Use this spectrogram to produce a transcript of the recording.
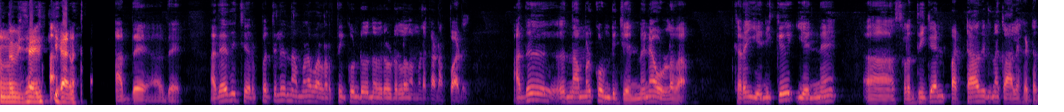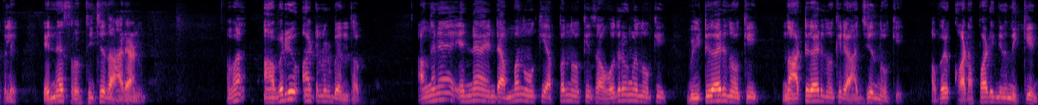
അങ്ങ് വിചാരിക്കുകയാണ്. അതെ അതെ. അതായത് ചെറുപ്പത്തിൽ നമ്മളെ വളർത്തിക്കൊണ്ടുവന്നവരോടുള്ള നമ്മുടെ കടപ്പാട്. അത് നമ്മൾക്കുണ്ട്. ജന്മന ഉള്ളതാ. കാരണം എനിക്ക് എന്നെ ആ, ശ്രദ്ധിക്കാൻ പറ്റാതിരുന്ന കാലഘട്ടത്തിൽ എന്നെ ശ്രദ്ധിച്ചത് ആരാണ്? അപ്പം അവരുമായിട്ടുള്ളൊരു ബന്ധം. അങ്ങനെ എന്നെ എന്റെ അമ്മ നോക്കി അപ്പൻ നോക്കി സഹോദരങ്ങൾ നോക്കി വീട്ടുകാർ നോക്കി നാട്ടുകാർ നോക്കി രാജ്യം നോക്കി. അപ്പോൾ കടപ്പാട് ഇങ്ങനെ നിൽക്കുകയും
